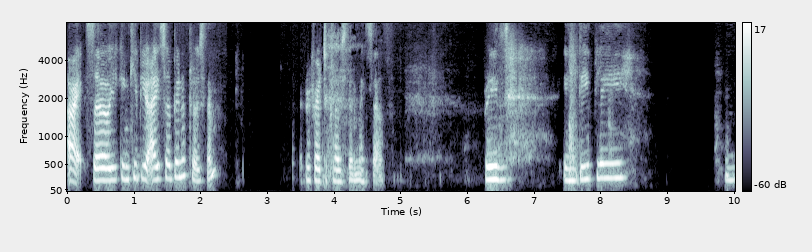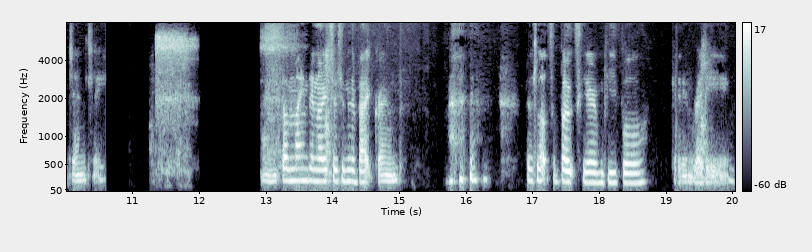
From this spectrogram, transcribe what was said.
All right, so you can keep your eyes open or close them. I prefer to close them myself. Breathe in deeply and gently. And don't mind the noises in the background. There's lots of boats here and people getting ready.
